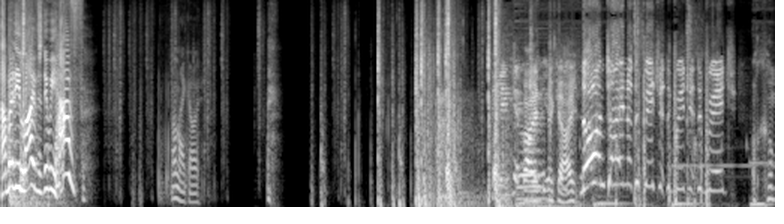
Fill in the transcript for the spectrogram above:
How many lives do we have? Oh my gosh. Fine, the guy. No, I'm dying at the bridge, at the bridge, at the bridge. Oh, come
